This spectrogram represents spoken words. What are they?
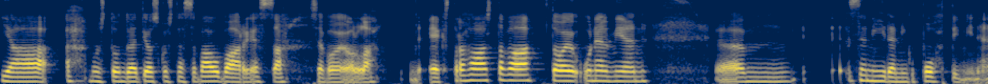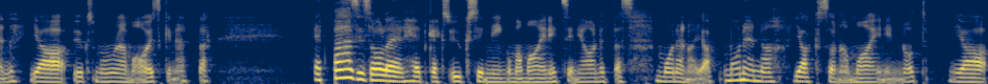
Ja äh, musta tuntuu, että joskus tässä vauvaariessa se voi olla ekstra haastavaa, toi unelmien, se niiden niin pohtiminen. Ja yksi mun unelma olisikin, että et pääsis oleen hetkeksi yksin, niin kuin mä mainitsin, ja on nyt tässä monena, jak- monena jaksona maininnut. Ja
